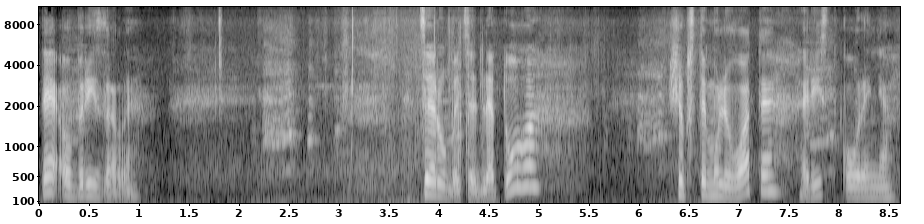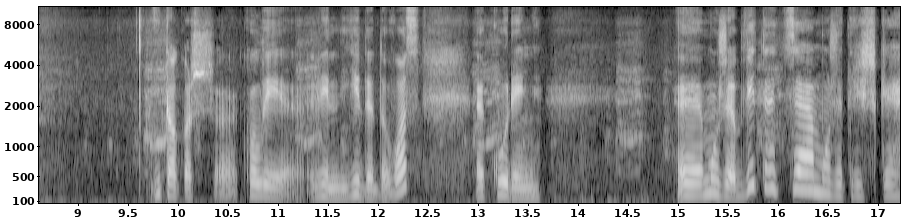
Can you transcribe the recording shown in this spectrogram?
те обрізали. Це робиться для того, щоб стимулювати ріст кореня. І також, е, коли він їде до вас, е, курінь е, може обвітритися, може трішки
